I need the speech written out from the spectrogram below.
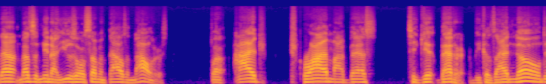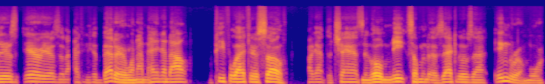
That doesn't mean I use all seven thousand dollars, but I try my best to get better because I know there's areas that I can get better when I'm hanging out with people like yourself. I got the chance to go meet some of the executives at Ingram or,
